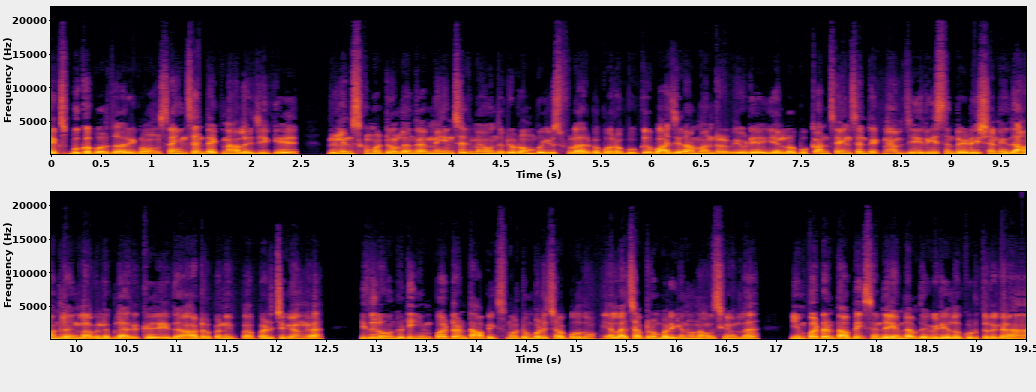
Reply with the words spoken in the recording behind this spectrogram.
டெக்ஸ்ட் புக்கை பொறுத்த வரைக்கும் சயின்ஸ் அண்ட் டெக்னாலஜிக்கு ப்ரிலிம்ஸ்க்கு மட்டும் இல்லைங்க. மெயின்ஸுக்குமே வந்துட்டு ரொம்ப யூஸ்ஃபுல்லாக இருக்க போகிற புக்கு வாஜிராமன் ரவியோடைய yellow book on science and technology recent edition இது ஆன்லைனில் அவைலபிளாக இருக்குது இதை ஆர்டர் பண்ணி ப படிச்சுக்கோங்க. இதில் வந்துட்டு இம்பார்ட்டன்ட் டாபிக்ஸ் மட்டும் படித்தா போதும். எல்லா சாப்டரும் படிக்கணும்னு அவசியம் இல்லை. இம்பார்ட்டன்ட் டாபிக்ஸ் இந்த எண்ட் ஆஃப் த வீடியோவில் கொடுத்துருக்கிறேன்.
